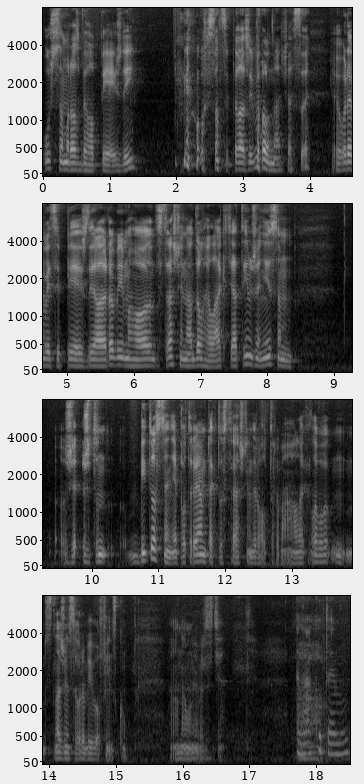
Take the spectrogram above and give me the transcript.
už som rozbehol PhD, už som si povedal, že bol na čase urobiť si PhD, ale robím ho strašne na dlhé lakte a tým, že nie som, že, že to bytostne nepotrebujem, tak to strašne dlho trvá, ale, lebo snažím sa urobiť vo Fínsku na univerzite. A na akú tému?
